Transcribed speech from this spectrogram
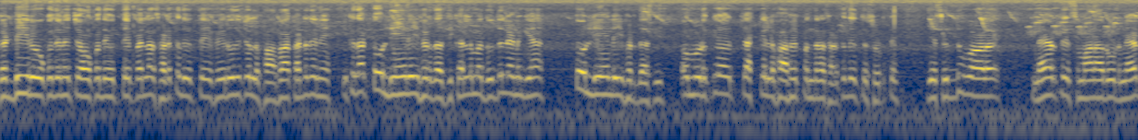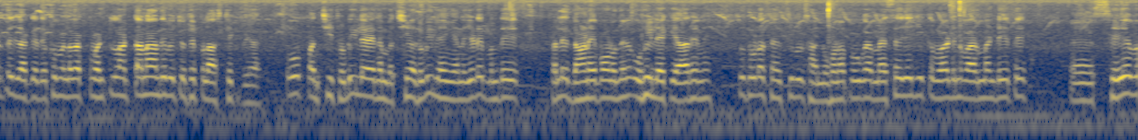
ਗੱਡੀ ਰੋਕਦੇ ਨੇ ਚੌਕ ਦੇ ਉੱਤੇ, ਪਹਿਲਾਂ ਸੜਕ ਦੇ ਉੱਤੇ, ਫਿਰ ਉਹਦੇ ਚੋਂ ਲਫਾਫਾ ਕੱਢਦੇ ਨੇ। ਇੱਕ ਤਾਂ ਢੋਲੀਆਂ ਲਈ ਫਿਰਦਾ ਸੀ ਕੱਲ ਮੈਂ ਦੁੱਧ ਲੈਣ ਗਿਆ, ਢੋਲੀਆਂ ਲਈ ਫਿਰਦਾ ਸੀ। ਉਹ ਮੁੜ ਕੇ ਚੱਕ ਕੇ ਲਫਾਫੇ 15 ਸੜਕ ਦੇ ਉੱਤੇ ਸੁੱਟਦੇ ਜੇ ਸਿੱਧੂਵਾਲ ਨਹਿਰ ਤੇ ਸਮਾਣਾ ਰੋਡ ਨਹਿਰ ਤੇ ਜਾ ਕੇ ਦੇਖੋ, ਮੈਨੂੰ ਲੱਗਦਾ ਕੁਇੰਟਲਾਂ ਟਨਾਂ ਦੇ ਵਿੱਚ ਉੱਥੇ ਪਲਾਸਟਿਕ ਪਿਆ। ਉਹ ਪੰਛੀ ਥੋੜੀ ਲਏ ਨੇ, ਮੱਛੀਆਂ ਥੋੜੀ ਲਈਆਂ ਨੇ, ਜਿਹੜੇ ਬੰਦੇ ਥੱਲੇ ਦਾਣੇ ਪਾਉਣ ਆਉਂਦੇ ਨੇ, ਉਹੀ ਲੈ ਕੇ ਆ ਰਹੇ ਨੇ। ਸੋ ਥੋੜਾ ਸੈਂਸੀਬਲ ਸਾਨੂੰ ਹੋਣਾ ਪਊਗਾ। ਮੈਸੇਜ ਹੈ ਜੀ, ਇੱਕ ਵਰਡ এনवायरमेंट ਡੇ ਤੇ ਸੇਵ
